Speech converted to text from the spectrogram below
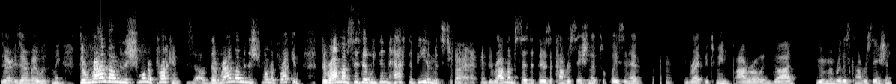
Is, there, is everybody with me? The Rambam in the Shmona Prakim, the Rambam in the Shmona Prakim, the Rambam says that we didn't have to be in Mitzrayim. The Rambam says that there's a conversation that took place in heaven, right between Paro and God. You remember this conversation?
